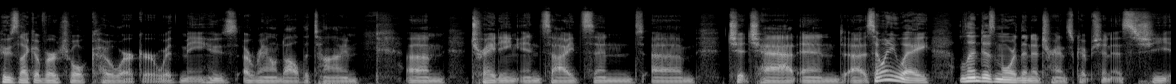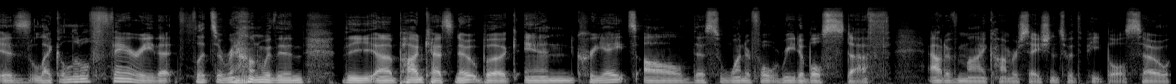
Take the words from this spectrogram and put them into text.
who's like a virtual coworker with me, who's around all the time, um, trading insights and um, chit chat. And uh, so, anyway, Linda's more than a transcriptionist. She is like a little fairy that flits around within the uh, podcast notebook and creates all this wonderful readable stuff out of my conversations with people. So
